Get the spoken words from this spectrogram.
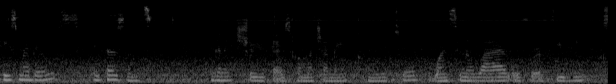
pays my bills, it doesn't. I'm gonna show you guys how much I make on YouTube once in a while over a few weeks.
